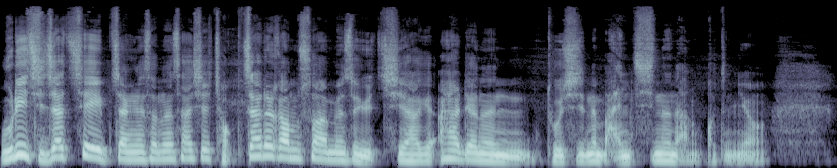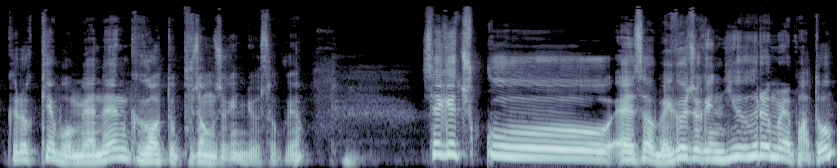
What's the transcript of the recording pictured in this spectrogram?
우리 지자체 입장에서는 사실 적자를 감수하면서 유치하려는 도시는 많지는 않거든요. 그렇게 보면은 그것도 부정적인 요소고요. 세계 축구에서 외교적인 히- 흐름을 봐도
